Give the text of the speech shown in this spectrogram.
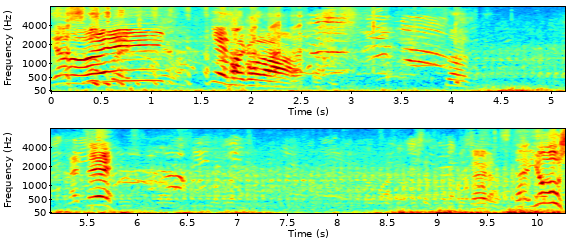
Ja Oj! Nie ma gola! Co? Lecy! Teraz. Te, już!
